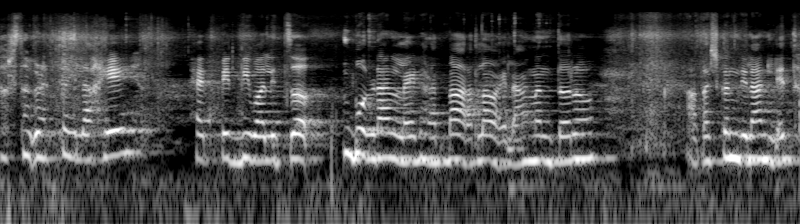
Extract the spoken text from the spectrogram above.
तर सगळ्यात पहिलं आहे हॅपी दिवाळीचं बोर्ड आणलं आहे घरात दारात लावायला. नंतर आकाशकंदील आणलेत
